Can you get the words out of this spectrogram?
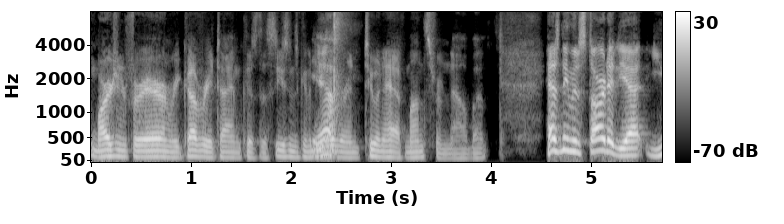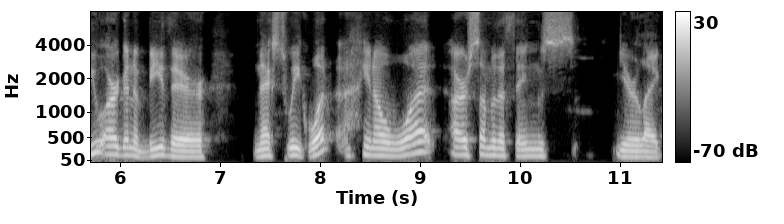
margin for error and recovery time because the season's going to be Yeah. over in two and a half months from now. But hasn't even started yet. You are going to be there next week. What you know? What are some of the things you're like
